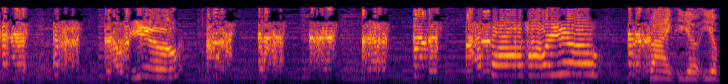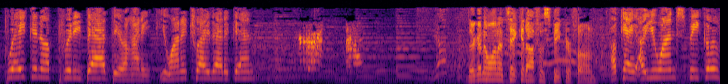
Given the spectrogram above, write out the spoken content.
how are you? Hi, Bob. How are you? Fine. You're you're breaking up pretty bad there, honey. You want to try that again? They're going to want to take it off of speakerphone. Okay. Are you on speaker?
